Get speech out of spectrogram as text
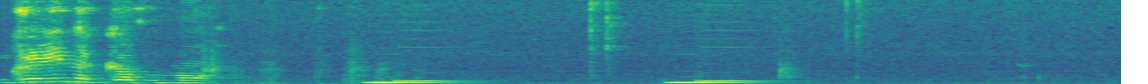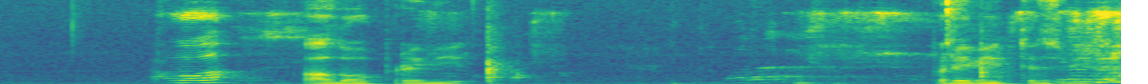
Украина говно. Алло? Алло, привіт. Привіт, ти звідки?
